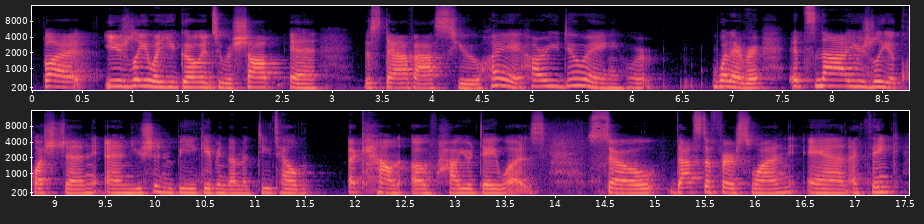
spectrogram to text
But usually, when you go into a shop and the staff asks you, hey, how are you doing? Or whatever, it's not usually a question, and you shouldn't be giving them a detailed account of how your day was. So that's the first one. And I think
